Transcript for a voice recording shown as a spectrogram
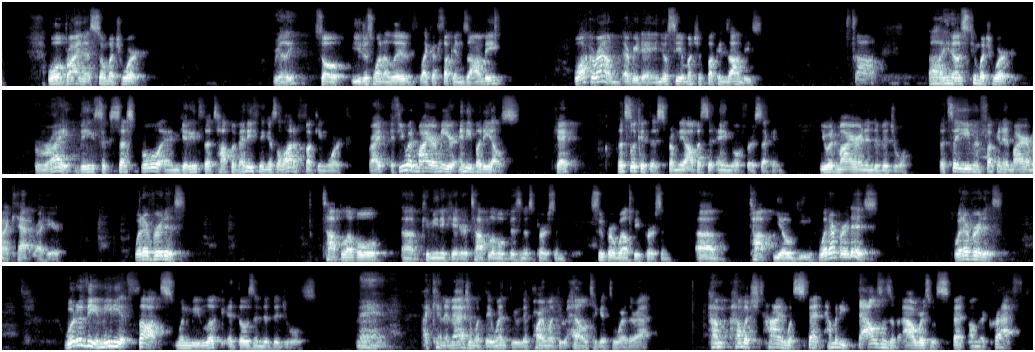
Well, Bryan, that's so much work. Really? So you just want to live like a fucking zombie? Walk around every day and you'll see a bunch of fucking zombies. Oh, oh, you know, it's too much work. Right. Being successful and getting to the top of anything is a lot of fucking work, right? If you admire me or anybody else, okay? Let's look at this from the opposite angle for a second. You admire an individual. Let's say you even fucking admire my cat right here. Whatever it is. Top level uh, communicator, top level business person, super wealthy person, uh, top yogi, whatever it is. whatever it is. What are the immediate thoughts when we look at those individuals? Man, I can't imagine what they went through. They probably went through hell to get to where they're at. How, how much time was spent? How many thousands of hours was spent on their craft?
